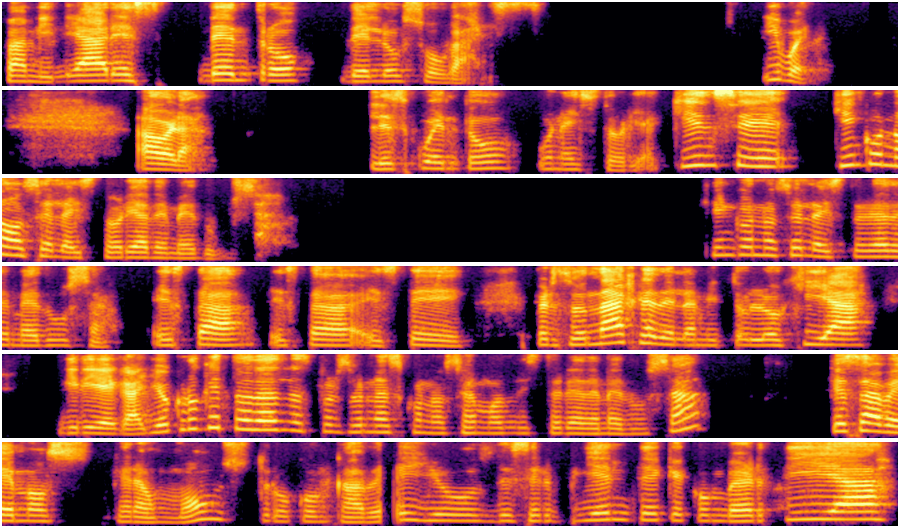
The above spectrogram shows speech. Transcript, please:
familiares dentro de los hogares. Y bueno, ahora les cuento una historia. ¿Quién, se, ¿Quién conoce la historia de Medusa? ¿Quién conoce la historia de Medusa? Esta, esta, este personaje de la mitología griega. Yo creo que todas las personas conocemos la historia de Medusa. ¿Qué sabemos? Que era un monstruo con cabellos de serpiente que convertía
